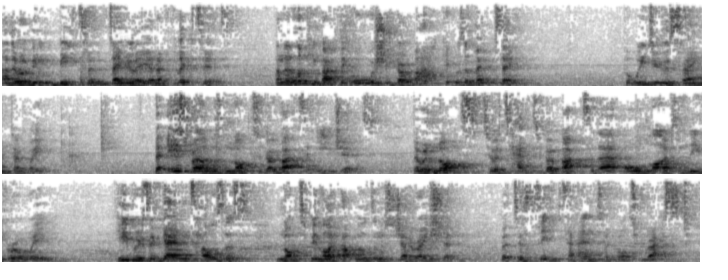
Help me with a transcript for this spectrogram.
and they were being beaten daily and afflicted. And they're looking back they thinking, oh, we should go back. It was amazing. But we do the same, don't we? But Israel was not to go back to Egypt. They were not to attempt to go back to their old lives, and neither are we. Hebrews again tells us not to be like that wilderness generation, but to seek to enter God's rest.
